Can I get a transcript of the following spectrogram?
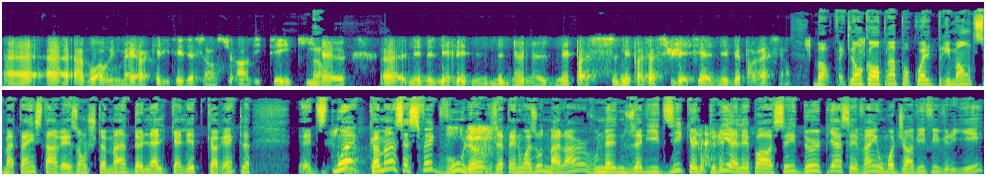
d'avoir une meilleure qualité d'essence durant l'été qui ne euh, n'est pas, pas assujetti à une déparation. Bon, fait que là, on comprend pourquoi le prix monte ce matin. C'est en raison justement de l'alcalite, correct. Euh, dites-moi, comment ça se fait que vous, là, vous êtes un oiseau de malheur, vous nous aviez dit que le prix allait passer 2 piastres et 20 au mois de janvier-février,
